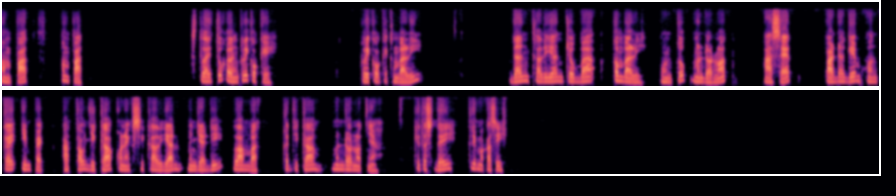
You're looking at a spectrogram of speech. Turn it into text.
4, 4. Setelah itu kalian klik OK. Klik OK kembali. Dan kalian coba kembali untuk mendownload aset pada game Honkai Impact atau jika koneksi kalian menjadi lambat ketika mendownloadnya. Kita sudahi, terima kasih.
